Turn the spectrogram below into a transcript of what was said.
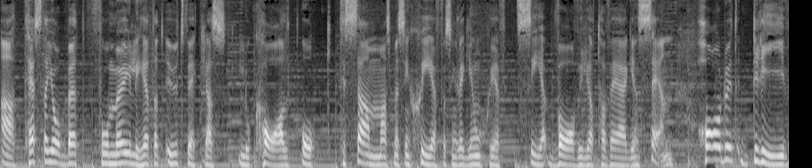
att testa jobbet, få möjlighet att utvecklas lokalt och tillsammans med sin chef och sin regionchef se vad vill jag ta vägen sen. Har du ett driv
